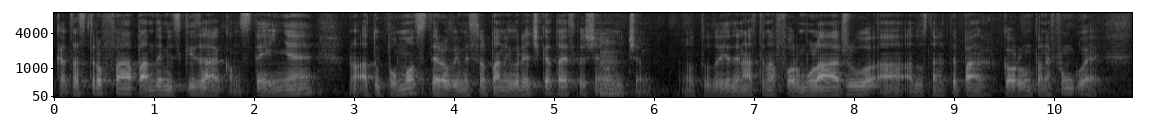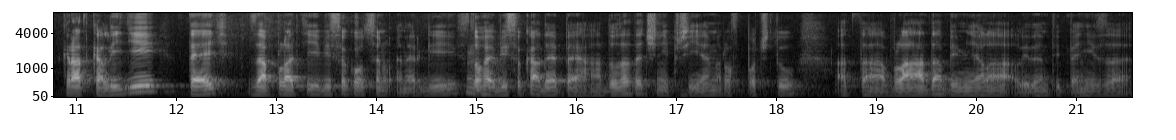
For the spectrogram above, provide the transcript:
katastrofa, pandemický zákon stejně, no a tu pomoc, kterou vymyslel pan Jurečka, ta je skutečně hmm. o ničem. No, to je 11 na formulářu a, a dostanete pár korun, to nefunguje. Krátka lidi teď zaplatí vysokou cenu energii, z toho je vysoká DPH, dodatečný příjem rozpočtu a ta vláda by měla lidem ty peníze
